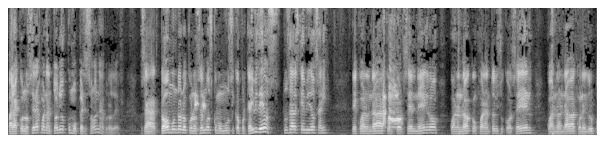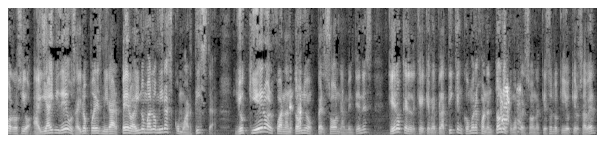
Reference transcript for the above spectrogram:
para conocer a Juan Antonio como persona, brother. O sea, todo el mundo lo conocemos como músico porque hay videos, tú sabes que hay videos ahí, de cuando andaba con Corcel Negro, cuando andaba con Juan Antonio y su Corcel, cuando andaba con el grupo Rocío, ahí hay videos, ahí lo puedes mirar, pero ahí nomás lo miras como artista. Yo quiero al Juan Antonio persona, ¿me entiendes? Quiero que, que, me platiquen cómo era Juan Antonio como persona, que eso es lo que yo quiero saber.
